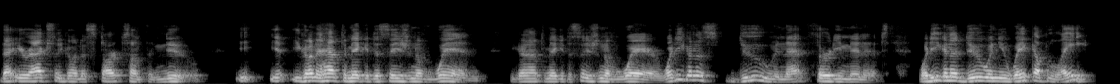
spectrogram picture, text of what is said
that you're actually going to start something new. you're going to have to make a decision of when. You're going to have to make a decision of where. What are you going to do in that 30 minutes? What are you going to do when you wake up late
